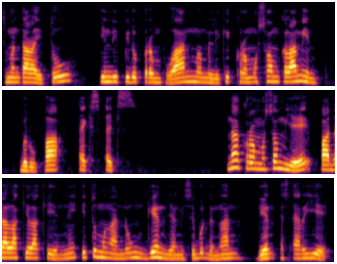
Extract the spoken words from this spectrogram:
Sementara itu, individu perempuan memiliki kromosom kelamin berupa XX. Nah, kromosom Y pada laki-laki ini itu mengandung gen yang disebut dengan gen SRY.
